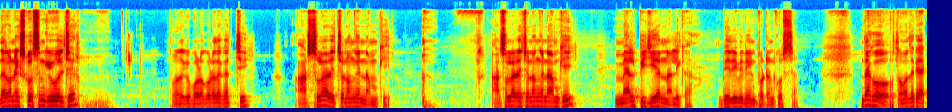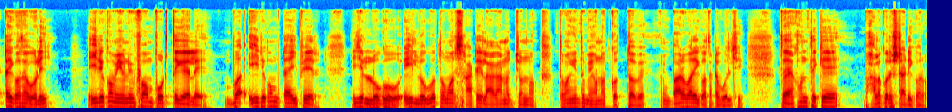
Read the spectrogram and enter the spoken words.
দেখো নেক্সট কোশ্চেন কী বলছে? তোমাদেরকে বড় করে দেখাচ্ছি। আরশোলা রেচনঙ্গের নাম কি? আরশোলা রেচনঙ্গের নাম কি? ম্যাল পিজিয়ার নালিকা ভেরি ভেরি ইম্পর্ট্যান্ট কোশ্চেন দেখো, তোমাদেরকে একটাই কথা বলি এই রকম ইউনিফর্ম পরতে গেলে বা এই রকম টাইপের এই যে লোগো এই লোগো তোমার শার্টে লাগানোর জন্য তোমাকে কিন্তু মেহনত করতে হবে। আমি বারবার এই কথাটা বলছি। তো এখন থেকে ভালো করে স্টাডি করো।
